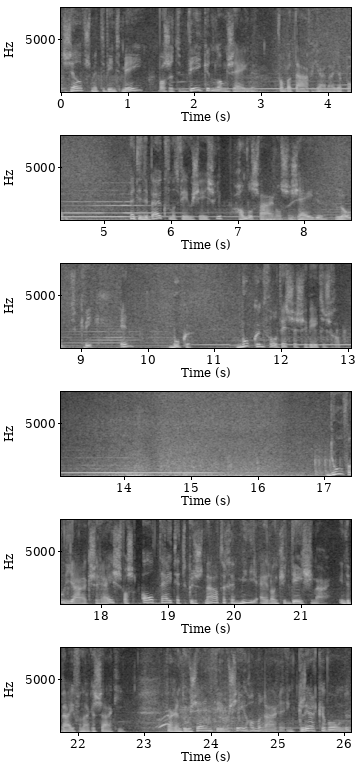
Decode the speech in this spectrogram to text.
Zelfs met de wind mee was het wekenlang zeilen van Batavia naar Japan. Met in de buik van het VOC-schip handelswaren als zijde, lood, kwik en boeken. Boeken vol westerse wetenschap. Doel van de jaarlijkse reis was altijd het kunstmatige mini-eilandje Deshima in de baai van Nagasaki, waar een dozijn VOC-handelaren en klerken woonden,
